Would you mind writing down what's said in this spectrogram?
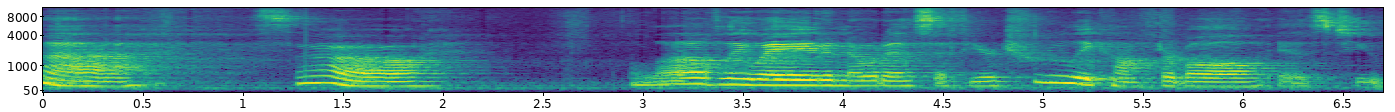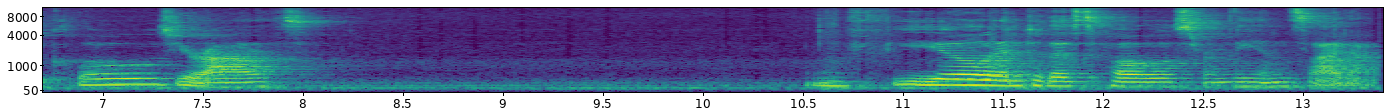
Yeah, so a lovely way to notice if you're truly comfortable is to close your eyes and feel into this pose from the inside out.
